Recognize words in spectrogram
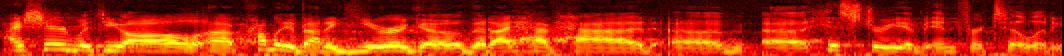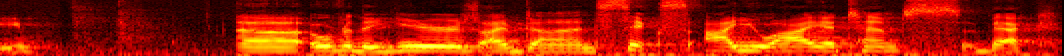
I shared with you all uh, probably about a year ago that I have had um, a history of infertility. Uh, over the years, I've done six IUI attempts back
